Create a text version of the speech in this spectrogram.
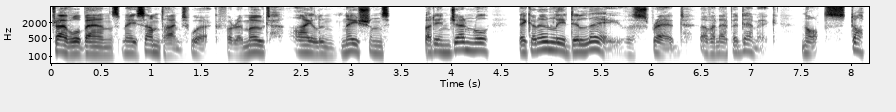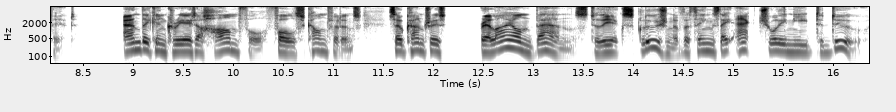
Travel bans may sometimes work for remote island nations, but in general, they can only delay the spread of an epidemic, not stop it. And they can create a harmful false confidence, so countries rely on bans to the exclusion of the things they actually need to do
